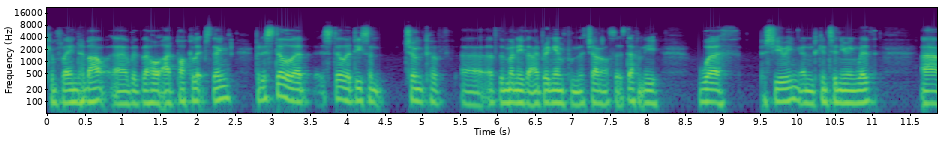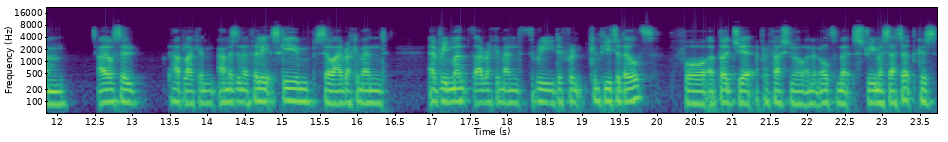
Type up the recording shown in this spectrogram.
complained about uh, with the whole adpocalypse thing. But it's still a still a decent chunk of uh, of the money that I bring in from the channel. So it's definitely worth pursuing and continuing with. Um, I also have like an Amazon affiliate scheme, so I recommend every month I recommend three different computer builds for a budget, a professional, and an ultimate streamer setup because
